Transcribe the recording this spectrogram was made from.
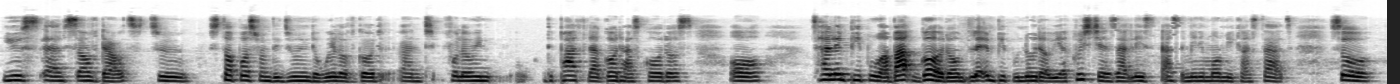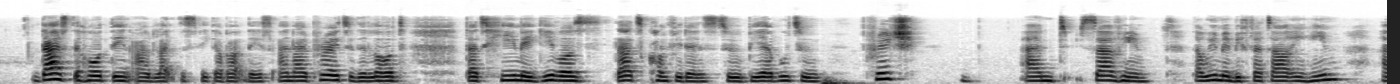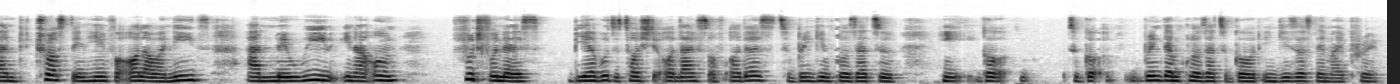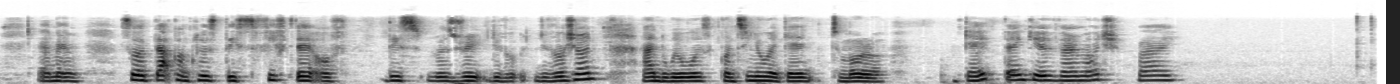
use uh, self-doubt to stop us from the doing the will of God and following the path that God has called us or telling people about God or letting people know that we are Christians at least that's the minimum you can start. So that's the whole thing I would like to speak about this. And I pray to the Lord that he may give us that confidence to be able to preach and serve Him, that we may be fertile in Him and trust in Him for all our needs, and may we, in our own fruitfulness, be able to touch the lives of others to bring Him closer to He God to God, bring them closer to God. In Jesus' name, I pray. Amen. So that concludes this fifth day of this rosary devo devotion, and we will continue again tomorrow. Okay, thank you very much. Bye.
